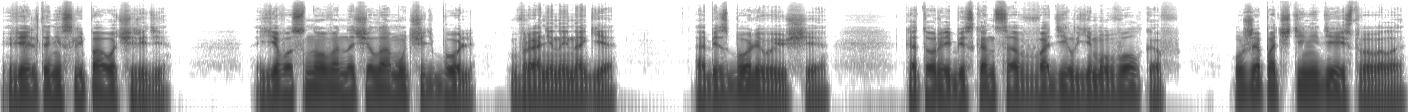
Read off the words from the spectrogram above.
Вельта несли по очереди. Его снова начала мучить боль в раненой ноге. Обезболивающее — который без конца вводил ему Волков, уже почти не действовало.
